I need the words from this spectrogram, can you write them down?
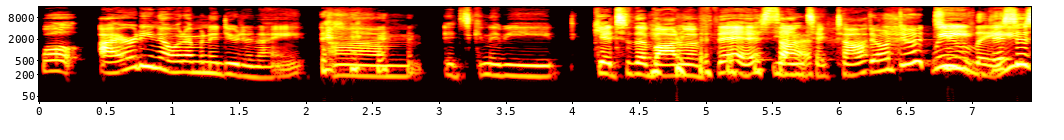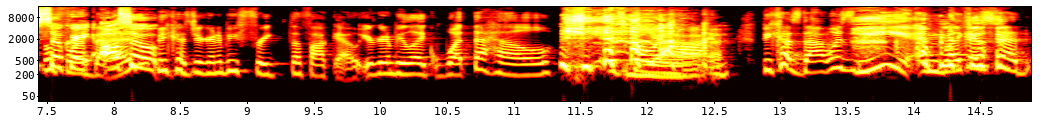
Well, I already know what I'm going to do tonight. Um, it's going to be get to the bottom of this Yeah. on TikTok. Don't do it too Wait, late. this is so great. Also- because you're gonna be freaked the fuck out. You're gonna be like, "What the hell is going Yeah. on?" Because that was me. And like I said,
